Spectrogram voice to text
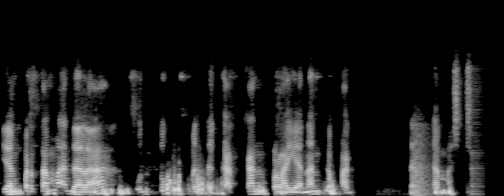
Yang pertama adalah untuk mendekatkan pelayanan kepada masyarakat.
